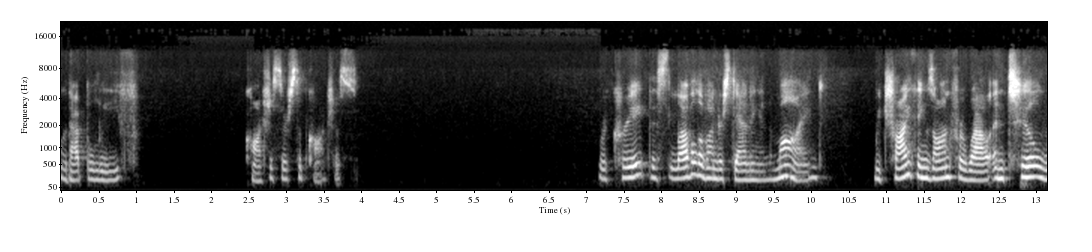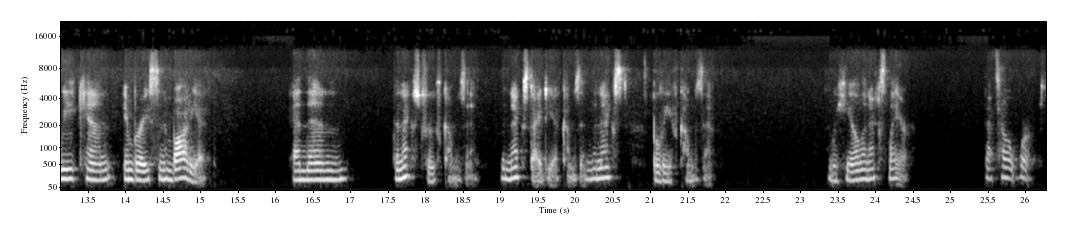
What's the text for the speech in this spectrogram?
or that belief, conscious or subconscious. We create this level of understanding in the mind. We try things on for a while until we can embrace and embody it. And then the next truth comes in, the next idea comes in, the next belief comes in. We heal the next layer. That's how it works.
